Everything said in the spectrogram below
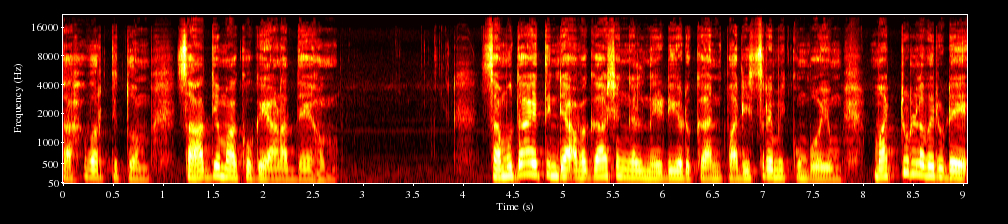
സഹവർത്തിത്വം സാധ്യമാക്കുകയാണ് അദ്ദേഹം. സമുദായത്തിന്റെ അവകാശങ്ങൾ നേടിയെടുക്കാൻ പരിശ്രമിക്കുമ്പോഴും മറ്റുള്ളവരുടെ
